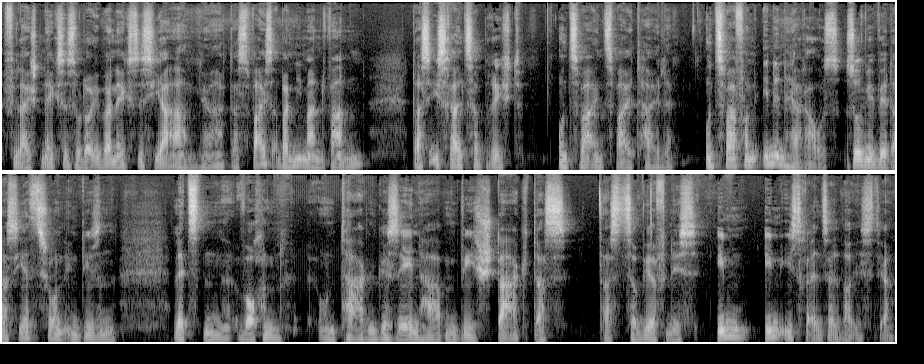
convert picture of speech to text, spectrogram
vielleicht nächstes oder übernächstes Jahr, ja, das weiß aber niemand wann, dass Israel zerbricht und zwar in zwei Teile. Und zwar von innen heraus, so wie wir das jetzt schon in diesen letzten Wochen und Tagen gesehen haben, wie stark das, das Zerwürfnis im, in Israel selber ist. Ja.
